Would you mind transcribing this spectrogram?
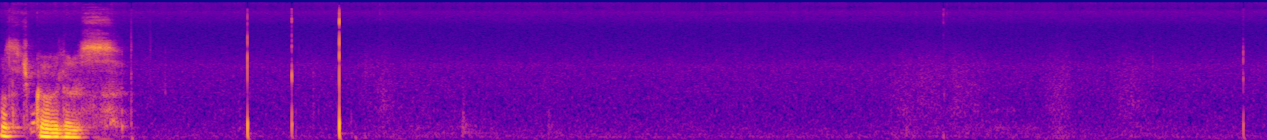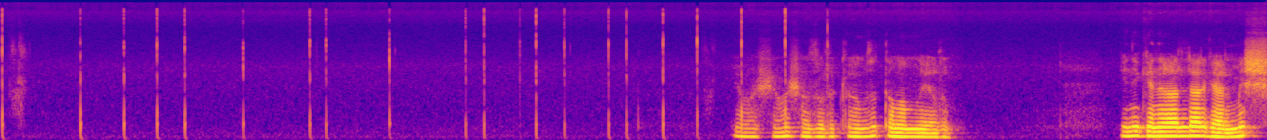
Nasıl çıkabiliriz? Yavaş hazırlıklarımızı tamamlayalım. Yeni generaller gelmiş.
